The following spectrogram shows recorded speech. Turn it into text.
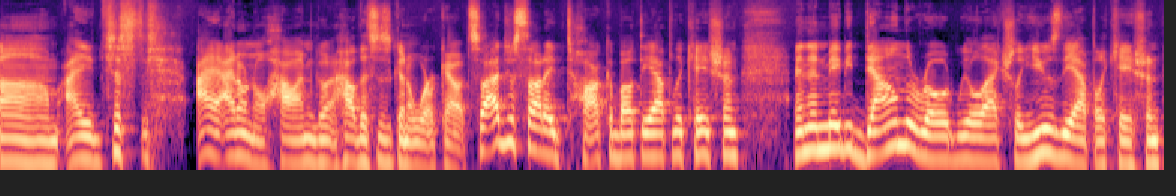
um, I just I, I don't know how I'm going how this is going to work out. So I just thought I'd talk about the application and then maybe down the road we'll actually use the application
